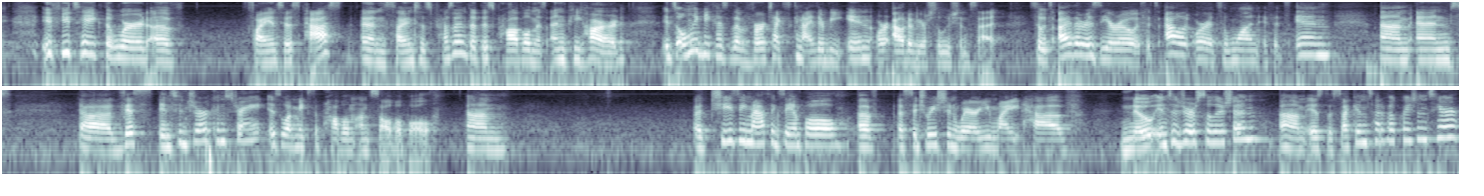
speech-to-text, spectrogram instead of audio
if you take the word of scientists past and scientists present that this problem is NP hard, it's only because the vertex can either be in or out of your solution set. So it's either a zero if it's out or it's a one if it's in. Um, and uh, this integer constraint is what makes the problem unsolvable. Um, a cheesy math example of a situation where you might have no integer solution um, is the second set of equations here,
